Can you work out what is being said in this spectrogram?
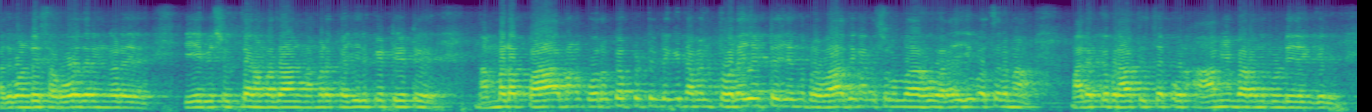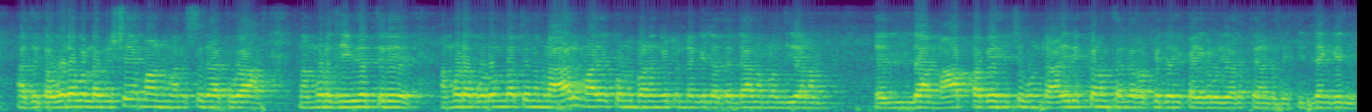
അതുകൊണ്ട് സഹോദരങ്ങളെ ഈ വിശുദ്ധ റമദാൻ നമ്മുടെ കയ്യിൽ കിട്ടിയിട്ട് നമ്മുടെ പാപം പൊറുക്കപ്പെട്ടില്ലെങ്കിൽ അവൻ തൊലയട്ടെ എന്ന് പ്രവാചകൻ സുല്ലാഹു അലൈഹി വസ്ലമ മലക്ക് പ്രാർത്ഥിച്ചപ്പോൾ ആമീൻ പറഞ്ഞിട്ടുണ്ട് എങ്കിൽ അത് ഗൗരവമുള്ള വിഷയമാണ് മനസ്സിലാക്കുക. നമ്മുടെ ജീവിതത്തിൽ നമ്മുടെ കുടുംബത്തെ നമ്മൾ ആരുമായി കൊണ്ട് പണിഞ്ഞിട്ടുണ്ടെങ്കിൽ അതെല്ലാം നമ്മൾ എന്ത് ചെയ്യണം? എല്ലാം മാപ്പപേക്ഷിച്ചുകൊണ്ടായിരിക്കണം തന്റെ റബ്ബിലേക്ക് കൈകൾ ഉയർത്തേണ്ടത്. ഇല്ലെങ്കിൽ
